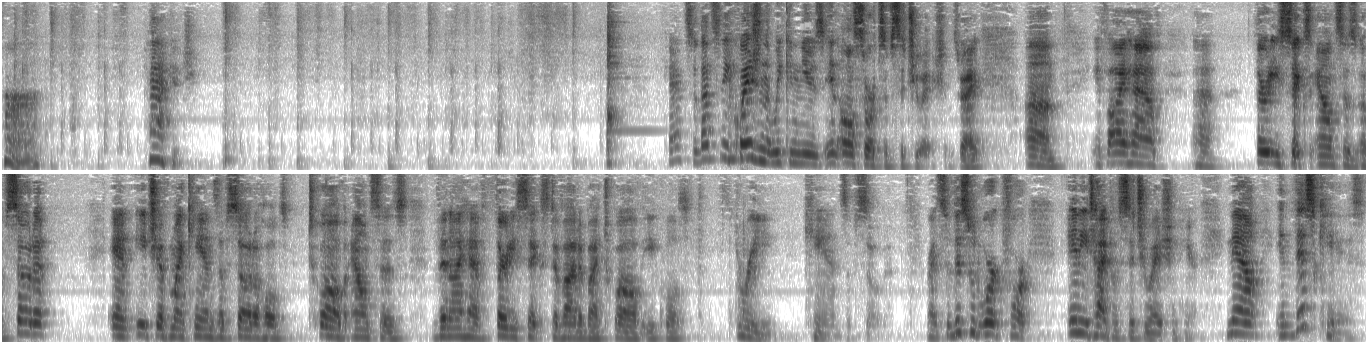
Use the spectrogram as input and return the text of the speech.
per package. Okay, so that's an equation that we can use in all sorts of situations, right? Um, if I have uh, 36 ounces of soda and each of my cans of soda holds 12 ounces, then I have 36 divided by 12 equals 3 cans of soda, right? So this would work for any type of situation here. Now, in this case,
